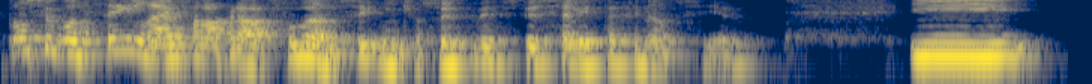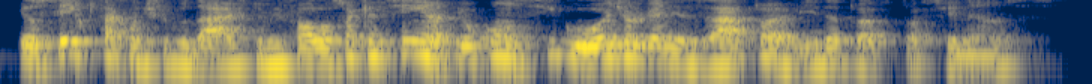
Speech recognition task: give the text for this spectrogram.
Então, se você ir lá e falar para ela, fulano, seguinte, eu sou especialista financeiro e eu sei que tu tá com dificuldade, tu me falou, só que assim, ó, eu consigo hoje organizar a tua vida, as tuas, tuas finanças,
